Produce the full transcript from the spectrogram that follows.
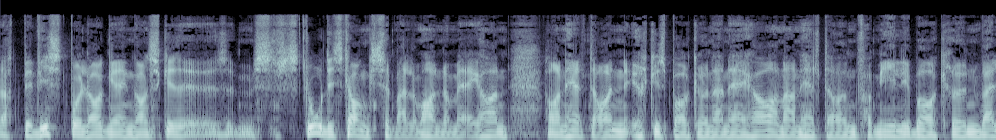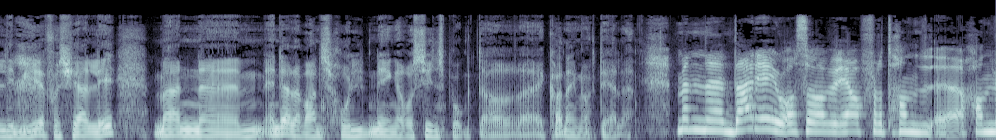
vært bevisst på å lage en ganske stor distanse mellom han og meg. Han har en helt annen yrkesbakgrunn enn jeg har, han har en helt annen familiebakgrunn, veldig mye forskjellig. Men eh, en del av hans holdninger og synspunkter eh, kan jeg nok dele. Men eh, der er jo altså Ja, for at han, han,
